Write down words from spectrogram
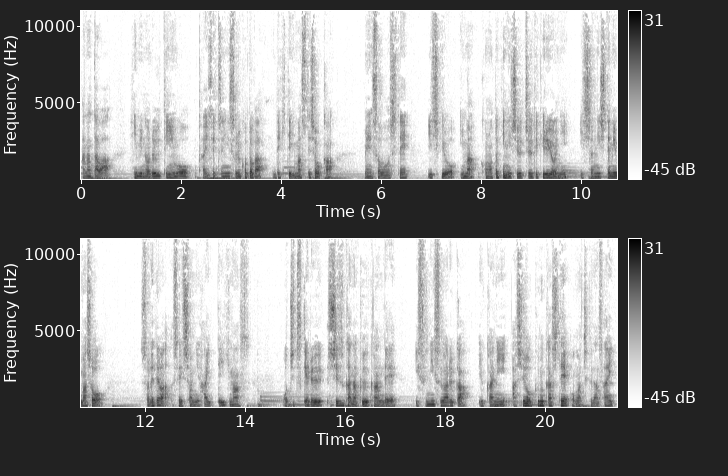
あなたは日々のルーティンを大切にすることができていますでしょうか？瞑想をして意識を今この時に集中できるように一緒にしてみましょう。それではセッションに入っていきます。落ち着ける静かな空間で椅子に座るか床に足を組むかしてお待ちください。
